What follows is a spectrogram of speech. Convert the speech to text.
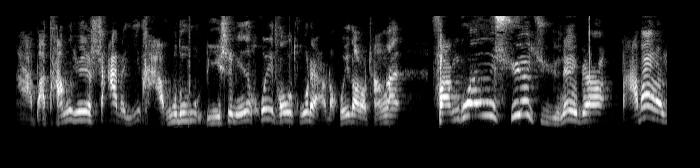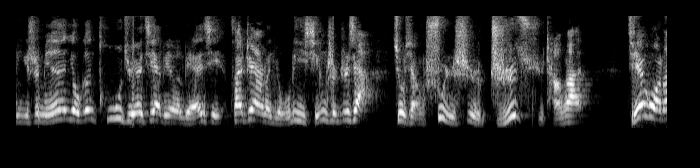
啊，把唐军杀得一塌糊涂。李世民灰头土脸的回到了长安。反观薛举那边，打败了李世民，又跟突厥建立了联系，在这样的有利形势之下，就想顺势直取长安。结果呢，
